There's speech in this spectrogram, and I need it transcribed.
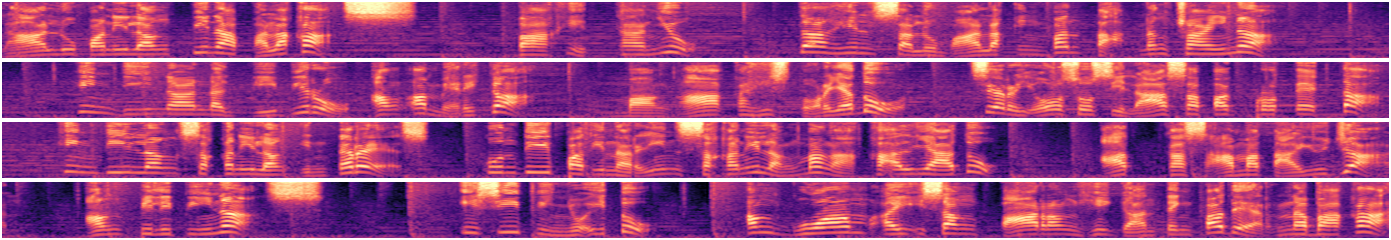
lalo pa nilang pinapalakas. Bakit kanyo? Dahil sa lumalaking banta ng China. Hindi na nagbibiro ang Amerika. Mga kahistoryador, seryoso sila sa pagprotekta hindi lang sa kanilang interes, kundi pati na rin sa kanilang mga kaalyado at kasama tayo dyan, ang Pilipinas. Isipin nyo ito, ang Guam ay isang parang higanteng pader na bakal.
